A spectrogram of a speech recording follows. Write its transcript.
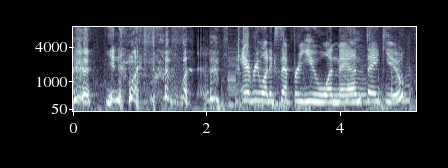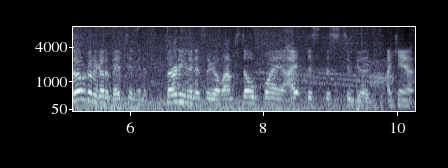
You know what? Everyone except for you, one man. Thank you. Still gonna go to bed 10 minutes, 30 minutes ago, but I'm still playing. I this this is too good. I can't.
